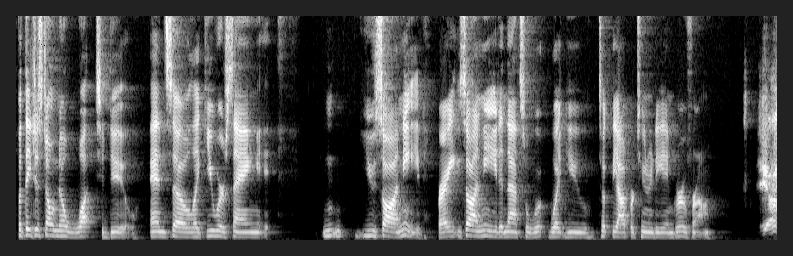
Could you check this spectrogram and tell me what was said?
but they just don't know what to do. And so, like you were saying, you saw a need, right? You saw a need, and that's w- what you took the opportunity and grew from. Yeah,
